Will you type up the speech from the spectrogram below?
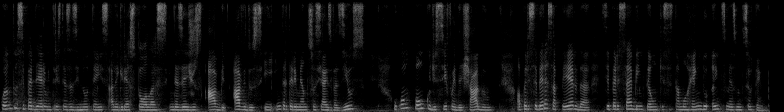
Quantos se perderam em tristezas inúteis, alegrias tolas, em desejos ávidos e entretenimentos sociais vazios? O quão pouco de si foi deixado? Ao perceber essa perda, se percebe então que se está morrendo antes mesmo do seu tempo.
